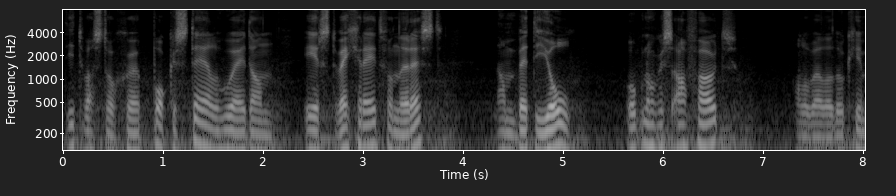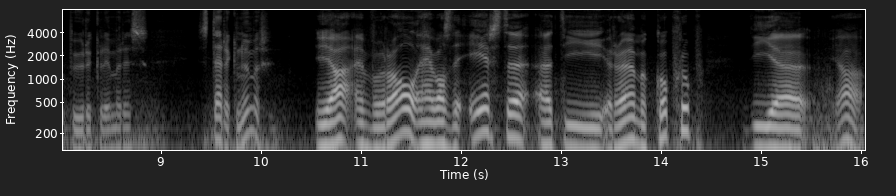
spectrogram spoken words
dit was toch uh, pokkenstijl, hoe hij dan eerst wegrijdt van de rest. Dan Bettiol ook nog eens afhoudt, alhoewel dat ook geen pure klimmer is. Sterk nummer. Ja, en vooral, hij was de eerste uit die ruime kopgroep die uh, ja,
